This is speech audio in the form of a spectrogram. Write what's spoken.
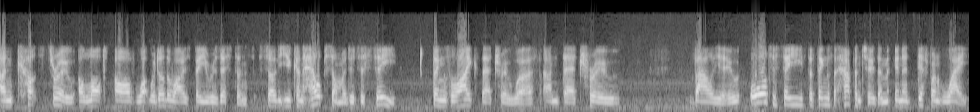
and cuts through a lot of what would otherwise be resistance, so that you can help somebody to see things like their true worth and their true value, or to see the things that happen to them in a different way.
